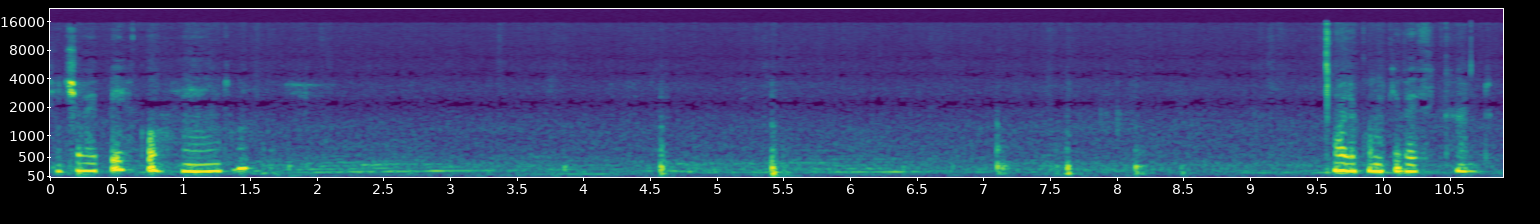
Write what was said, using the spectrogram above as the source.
A gente vai percorrendo. Olha como que vai ficando.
